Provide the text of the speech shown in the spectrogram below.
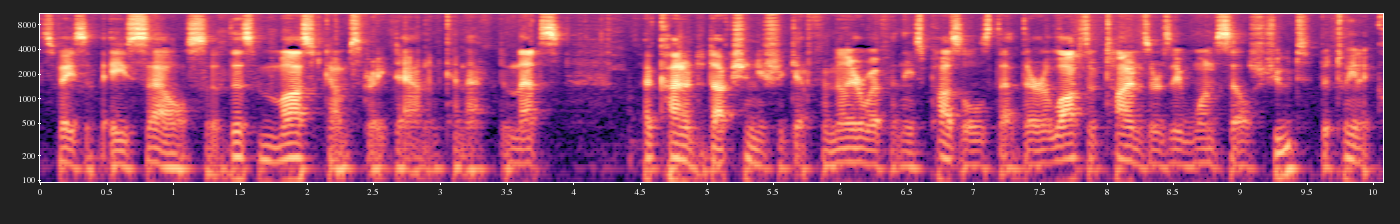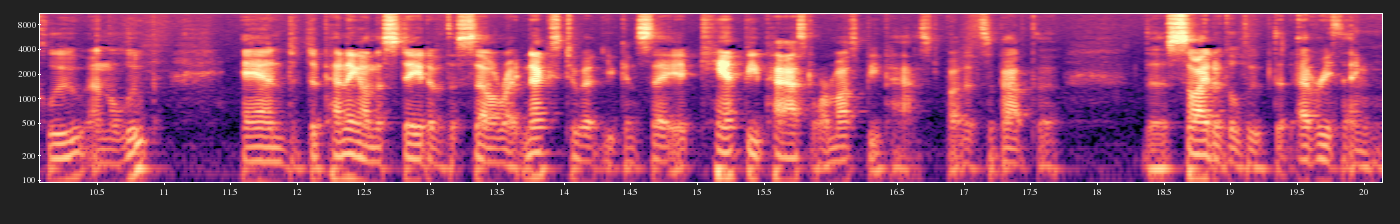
space of a cell. So this must come straight down and connect. And that's a kind of deduction you should get familiar with in these puzzles, that there are lots of times there's a one cell chute between a clue and the loop, and depending on the state of the cell right next to it, you can say it can't be passed or must be passed, but it's about the, the side of the loop that everything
